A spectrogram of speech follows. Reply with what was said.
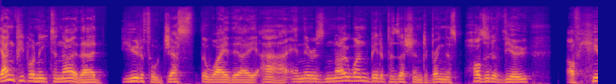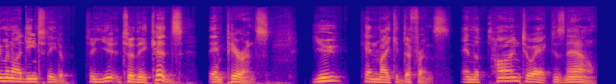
Young people need to know they're beautiful just the way they are, and there is no one better positioned to bring this positive view of human identity to, to, you, to their kids than parents. You can make a difference, and the time to act is now.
